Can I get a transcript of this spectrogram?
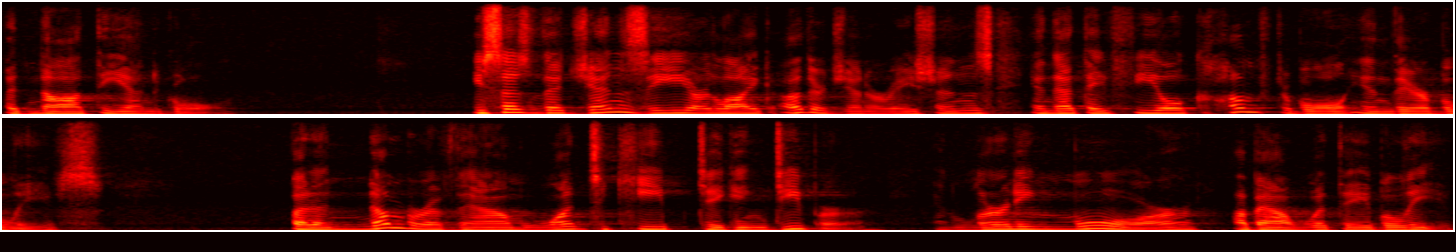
but not the end goal. He says that Gen Z are like other generations in that they feel comfortable in their beliefs, but a number of them want to keep digging deeper and learning more about what they believe.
